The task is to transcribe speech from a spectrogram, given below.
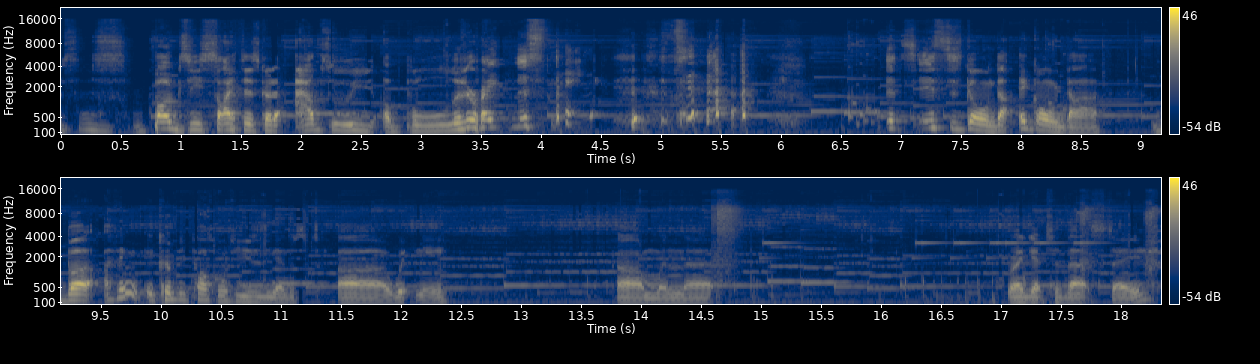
Bugsy Scyther is going to absolutely obliterate this thing. It's it's just going die. It going die. But I think it could be possible to use it against uh, Whitney. Um, when that when I get to that stage.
